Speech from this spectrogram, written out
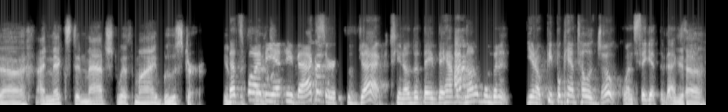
uh, I mixed and matched with my booster. You know, That's why the anti-vaxxers object. You know that they they haven't none of them been you know, people can't tell a joke once they get the vaccine. Yeah.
